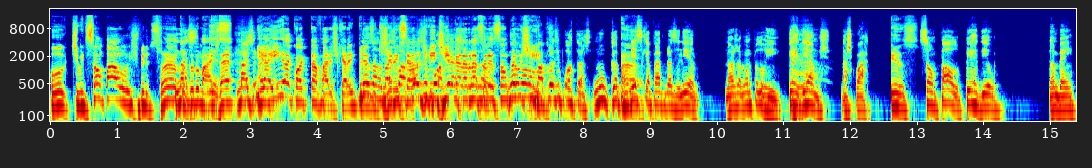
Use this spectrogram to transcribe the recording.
o time de São Paulo, o Espírito Santo Mas- e tudo mais, isso. né? Mas- e aí a Coque Tavares, que era a empresa que mas uma gerenciava, coisa dividia a importante- galera na não, não. seleção não, pelos não, times. Uma coisa importante. No campo, Nesse Campeonato Brasileiro, nós jogamos pelo Rio. Perdemos nas quartas. Isso. São Paulo perdeu. Também.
